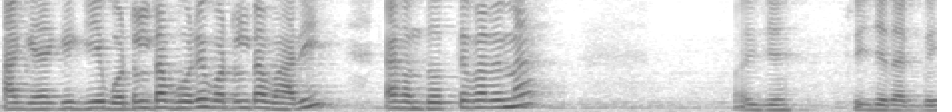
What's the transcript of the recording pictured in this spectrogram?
আগে আগে গিয়ে বটলটা ভরে বটলটা ভারী, এখন ধরতে পারে না। ওই যে ফ্রিজে রাখবে।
